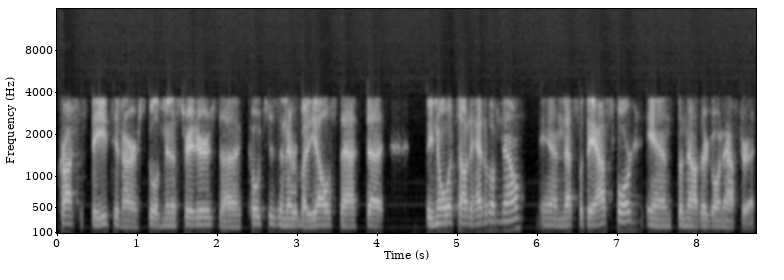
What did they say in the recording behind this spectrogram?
across the state in our school administrators, uh, coaches, and everybody else that uh, they know what's out ahead of them now, and that's what they asked for, and so now they're going after it.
